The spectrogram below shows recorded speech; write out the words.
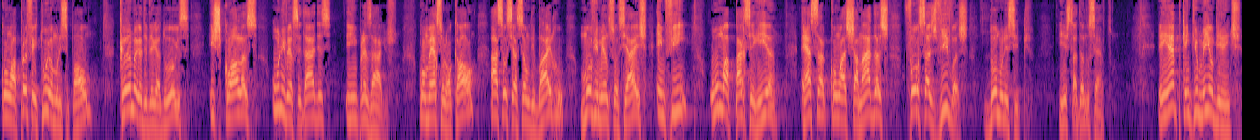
com a Prefeitura Municipal, Câmara de Vereadores, escolas, universidades e empresários. Comércio local, associação de bairro, movimentos sociais, enfim, uma parceria essa com as chamadas forças vivas do município. E está dando certo. Em época em que o meio ambiente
